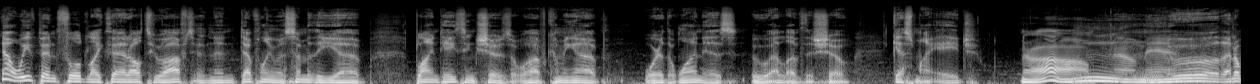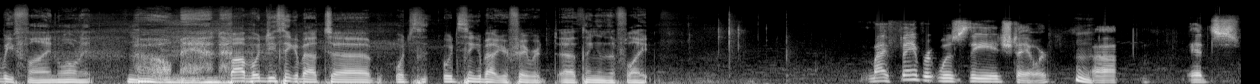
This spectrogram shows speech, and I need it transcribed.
No, we've been fooled like that all too often, and definitely with some of the uh, blind tasting shows that we'll have coming up, where the one is, ooh, I love this show. Guess my age. Oh, oh, man. Ooh, that'll be fun, won't it? oh man. Bob, what do you think about uh, what you th- what you think about your favorite uh, thing in the flight? my favorite was the H Taylor. Uh, it's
